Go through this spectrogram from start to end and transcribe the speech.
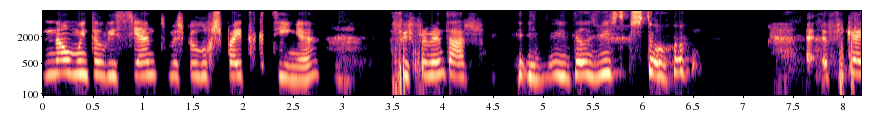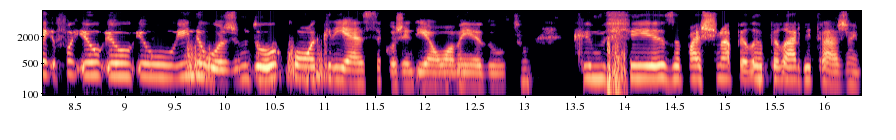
não muito aliciante, mas pelo respeito que tinha, fui experimentar. E, e pelos vistos que estou. Eh, fiquei, foi, eu, eu, eu ainda hoje me dou com a criança, que hoje em dia é um homem adulto, que me fez apaixonar pela, pela arbitragem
